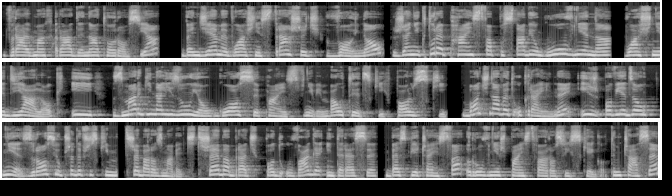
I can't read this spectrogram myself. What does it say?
w ramach Rady NATO-Rosja, będziemy właśnie straszyć wojną, że niektóre państwa postawią głównie na właśnie dialog i zmarginalizują głosy państw, nie wiem, bałtyckich, Polski, bądź nawet Ukrainy i powiedzą nie, z Rosją przede wszystkim trzeba rozmawiać, trzeba brać pod uwagę interesy bezpieczeństwa również państwa rosyjskiego. Tymczasem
